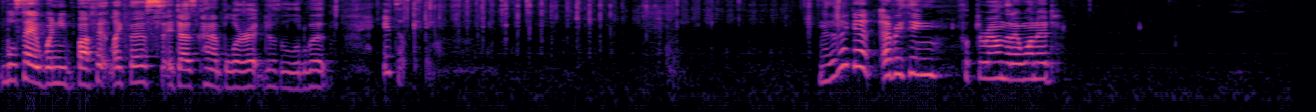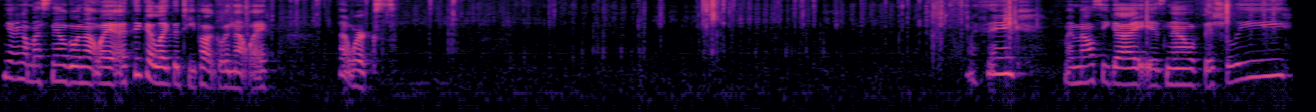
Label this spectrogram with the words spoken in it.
will say when you buff it like this, it does kind of blur it just a little bit. It's okay. Now, did I get everything flipped around that I wanted? Yeah, I got my snail going that way. I think I like the teapot going that way. That works. I think my mousy guy is now officially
